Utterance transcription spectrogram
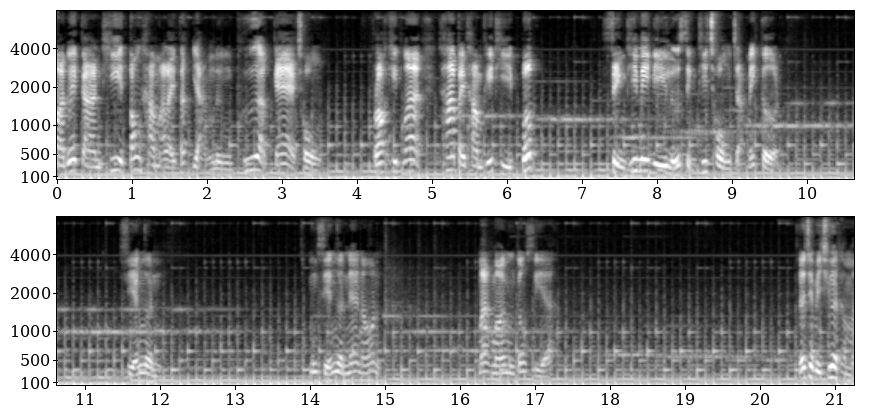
มาด้วยการที่ต้องทำอะไรสักอย่างหนึ่งเพื่อแก้ชง เพราะคิดว่าถ้าไปทำพิธีปุ๊บ สิ่งที่ไม่ดีหรือสิ่งที่ชงจะไม่เกิด เสียเงิน มึงเสียเงินแน่นอน มากน้อยมึงต้องเสีย แล้วจะไปเชื่อทำไม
